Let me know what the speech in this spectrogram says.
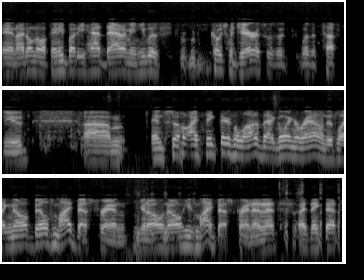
And I don't know if anybody had that. I mean, he was Coach Majerus was a was a tough dude. Um, and so I think there's a lot of that going around. Is like, no, Bill's my best friend. You know, no, he's my best friend, and that's I think that's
